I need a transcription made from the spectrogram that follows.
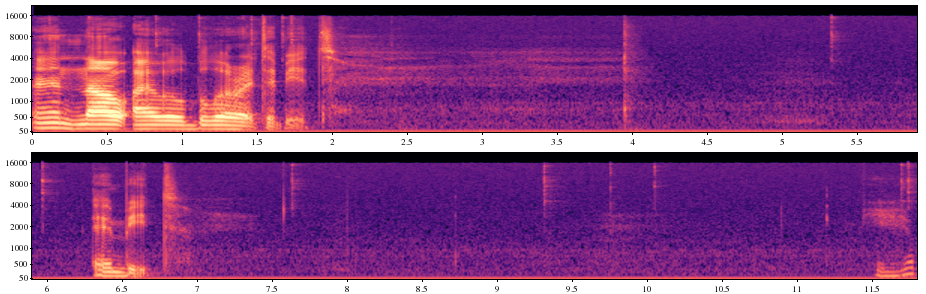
and now I will blur it a bit. A bit. Yep.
